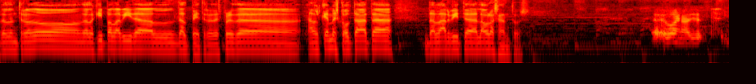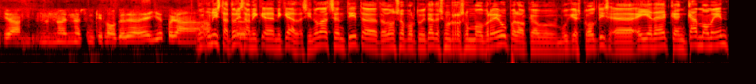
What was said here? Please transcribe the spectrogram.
de l'entrenador de l'equip a la vida del, del Petra, després de el que hem escoltat eh, de l'àrbit Laura Santos? Eh, bueno, ja no, no he sentit el que deia ella, però... Un, un instant, un instant, eh, Miquel. Si no l'has sentit, eh, te dono l'oportunitat. És un resum molt breu, però que vull que escoltis. Eh, ella deia que en cap moment,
